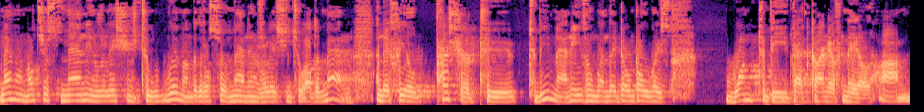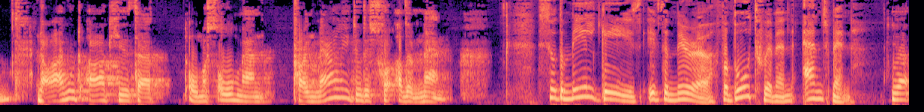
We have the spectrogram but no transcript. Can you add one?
Men are not just men in relation to women, but they're also men in relation to other men. And they feel pressure to, to be men even when they don't always want to be that kind of male. Um, now, I would argue that almost all men primarily do this for other men. So the male gaze is a mirror for both women and men. Yeah,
